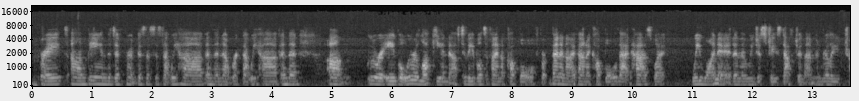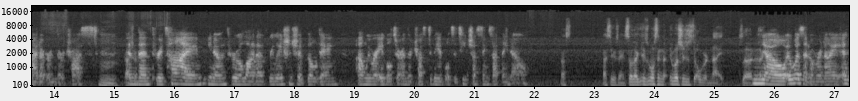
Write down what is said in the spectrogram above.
Mhm. right? Um, being in the different businesses that we have and the network that we have, and then um, we were able, we were lucky enough to be able to find a couple. For, ben and I found a couple that has what we wanted, and then we just chased after them and really try to earn their trust. Mm. Gotcha. And then through time, you know, and through a lot of relationship building, um, we were able to earn their trust to be able to teach us things that they know. that's I see what you're saying. So like it wasn't it wasn't just overnight. So like, No, it wasn't overnight. And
